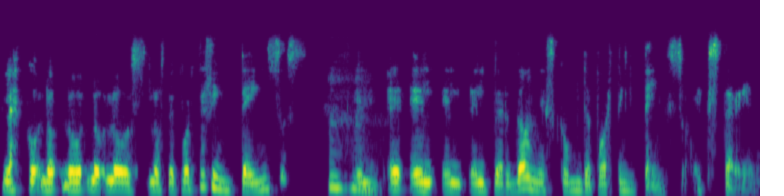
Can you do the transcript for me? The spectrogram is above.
las, los, los, deportes intensos, el, el, el, el, perdón es como un deporte intenso, extremo.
